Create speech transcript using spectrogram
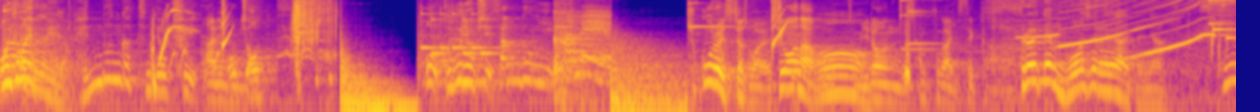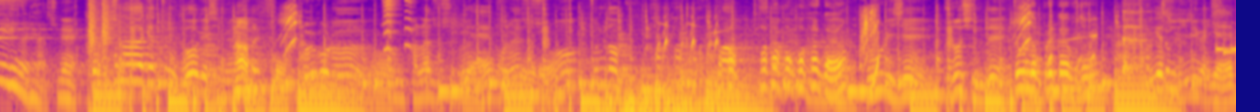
어디서 많이 뵌- 뵌분 같은데 혹시 아니 혹시 어? 어, 두 분이 혹시 쌍둥이 축구를 진짜 좋아해요. 시원하고 좀 이런 샴푸가 있을까. 그럴 땐 무엇을 해야 되냐? 스케일링을 해야죠. 네. 좀 편하게 좀 누워 계시면 아, 네. 골고루 좀 발라주시고요. 예, 골고루 해주시고 좀 더 팍팍팍팍 팍팍팍팍 할까요? 요걸 이제 브러쉬인데 조금 더 뿌릴까요, 부장님? 이게 좀 있어요.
